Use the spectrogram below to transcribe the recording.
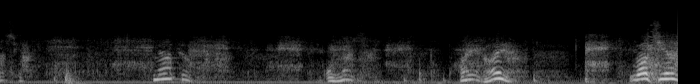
Vasya. Ne yapıyorsun? Olmaz. Hayır hayır. Vasya.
